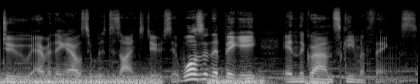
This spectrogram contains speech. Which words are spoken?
do everything else it was designed to do. So it wasn't a biggie in the grand scheme of things.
